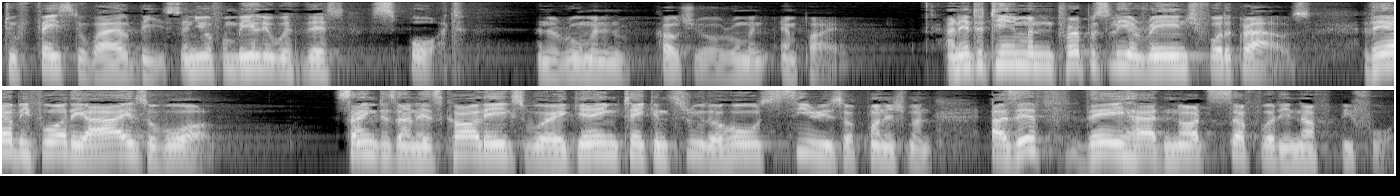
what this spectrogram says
to face the wild beasts. And you're familiar with this sport in the Roman culture or Roman Empire. An entertainment purposely arranged for the crowds. There before the eyes of all, Sanctus and his colleagues were again taken through the whole series of punishment as if they had not suffered enough before.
